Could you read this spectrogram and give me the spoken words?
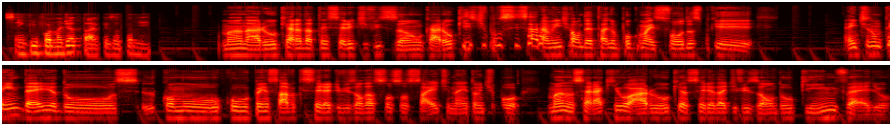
Sempre em forma de ataque, exatamente. Mano, Aruki era da terceira divisão, cara. O que, tipo, sinceramente é um detalhe um pouco mais foda porque a gente não tem ideia do como o Cubo pensava que seria a divisão da Soul Society, né? Então, tipo, mano, será que o Arukia seria da divisão do Gin, velho?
